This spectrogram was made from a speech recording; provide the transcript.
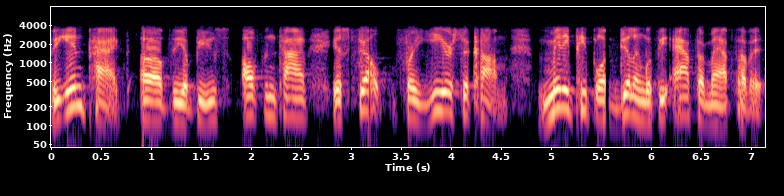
The impact of the abuse oftentimes is felt for years to come. Many people are dealing with the aftermath of it.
